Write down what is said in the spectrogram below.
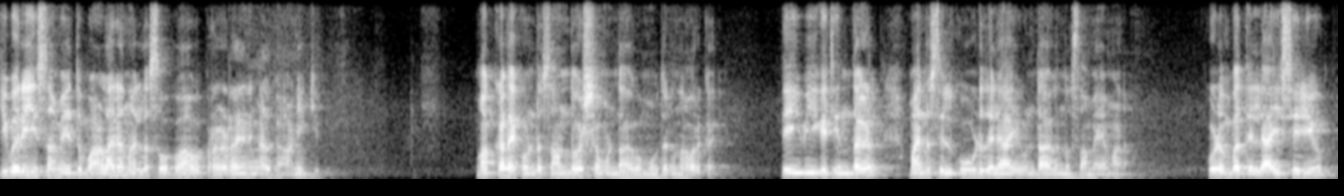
ഇവർ ഈ സമയത്ത് വളരെ നല്ല സ്വഭാവ പ്രകടനങ്ങൾ കാണിക്കും. മക്കളെ കൊണ്ട് സന്തോഷമുണ്ടാകും മുതിർന്നവർക്ക്. ദൈവിക ചിന്തകൾ മനസ്സിൽ കൂടുതലായി ഉണ്ടാകുന്ന സമയമാണ്. കുടുംബത്തിൽ ഐശ്വര്യവും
